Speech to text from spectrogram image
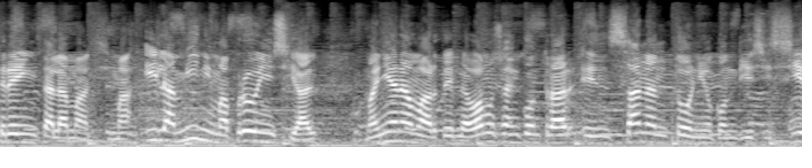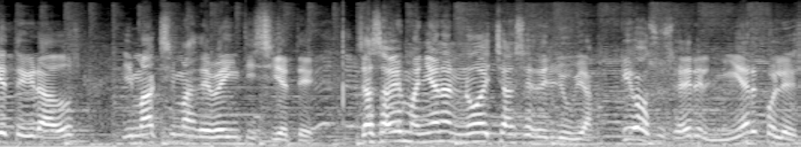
30 la máxima. Y la mínima provincial, mañana martes la vamos a encontrar en San Antonio con 17 grados y máximas de 27. Ya sabes, mañana no hay chances de lluvia. ¿Qué va a suceder el miércoles?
